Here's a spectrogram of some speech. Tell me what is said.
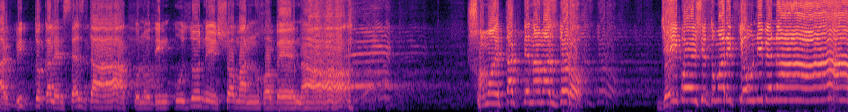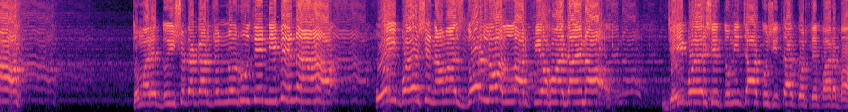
আর বৃদ্ধকালের সেজদা কোনোদিন ওজনে সমান হবে না। সময় থাকতে নামাজ ধরো। যেই বয়সে তোমারে কেউ নিবে না, তোমারে দুইশো টাকার জন্য রুজে নিবে না। ওই বয়সে নামাজ ধরলেও আল্লাহর প্রিয় হওয়া যায় না। যেই বয়সে তুমি যা খুশি তা করতে পারবা,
